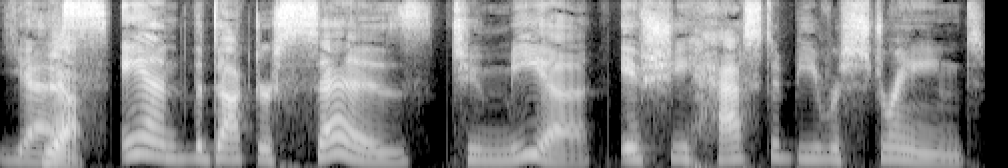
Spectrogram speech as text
Yes. And the doctor says to Mia, if she has to be restrained,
